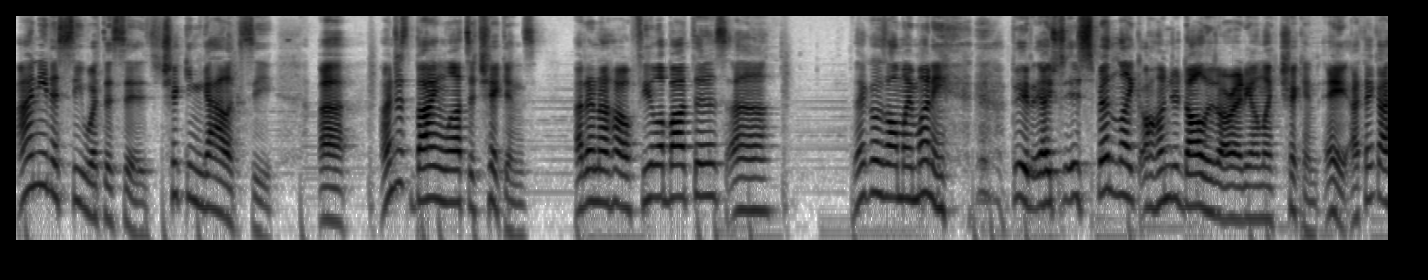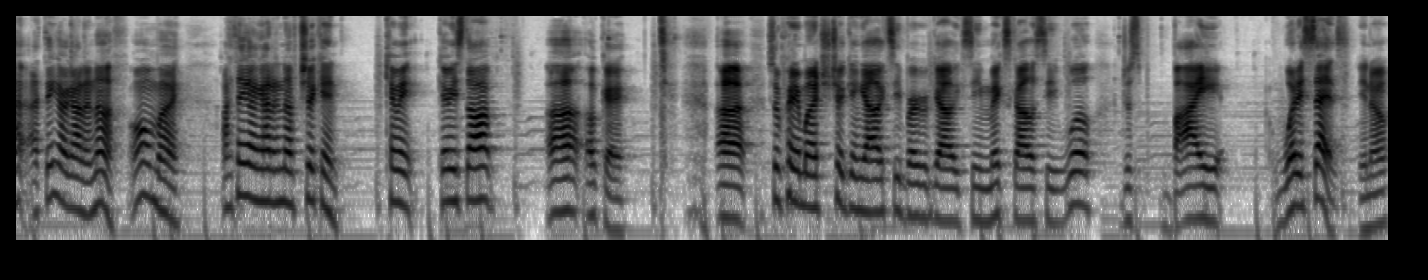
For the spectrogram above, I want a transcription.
I need to see what this is. Chicken galaxy. Uh, I'm just buying lots of chickens. I don't know how I feel about this. Uh, there goes all my money. Dude, I, I spent like a hundred dollars already on like chicken. Hey, I think I I think I got enough. Oh my. I think I got enough chicken. Can we can we stop? Uh okay. uh so pretty much chicken galaxy, burger galaxy, mixed galaxy will just buy what it says, you know?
